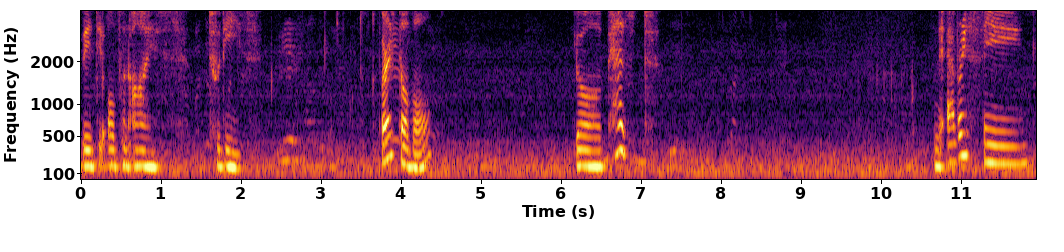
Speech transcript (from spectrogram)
with the open eyes to these. First of all, your past and everything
